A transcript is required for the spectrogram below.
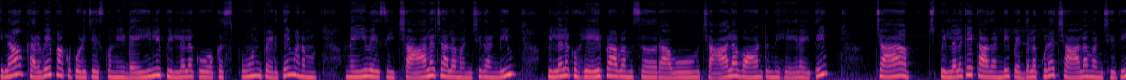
ఇలా కరివేపాకు పొడి చేసుకొని డైలీ పిల్లలకు ఒక స్పూన్ పెడితే మనం నెయ్యి వేసి చాలా చాలా మంచిదండి. పిల్లలకు హెయిర్ ప్రాబ్లమ్స్ రావు. చాలా బాగుంటుంది హెయిర్ అయితే. చా పిల్లలకే కాదండి పెద్దలకు కూడా చాలా మంచిది.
